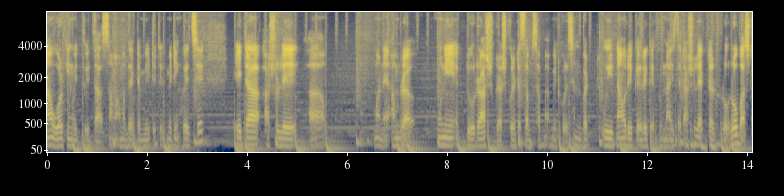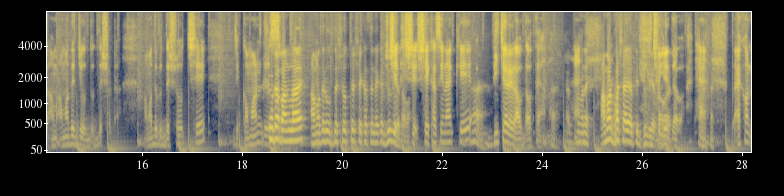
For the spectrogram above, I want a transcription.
now working with with us আমাদের একটা মিটিং হয়েছে। এটা আসলে মানে আমরা, উনি একটু রাশ ক্রাশ করে এটা সাব সাবমিট করেছেন but we now recognize that আসলে একটা রোবাস্ট আমাদের যে উদ্দেশ্যটা, আমাদের উদ্দেশ্য হচ্ছে যে কমান্ড সোজা বাংলায় আমাদের উদ্দেশ্য হচ্ছে শেখ হাসিনাকে ঝুলিয়ে দেওয়া। শেখ হাসিনাকে হ্যাঁ। বিচারের আওতায় আনা। হ্যাঁ, হ্যাঁ। মানে আমার ভাষায় আর কি ঝুলিয়ে ঝুলিয়ে দেওয়া। হ্যাঁ। তো এখন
